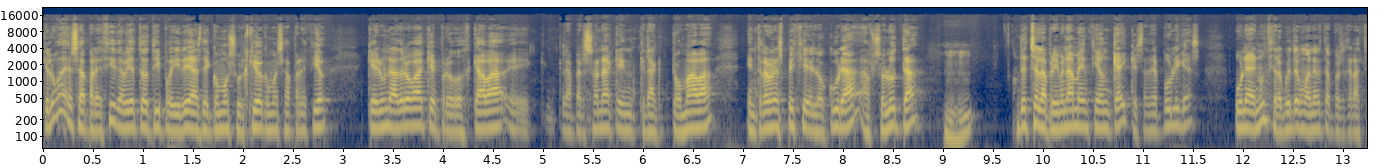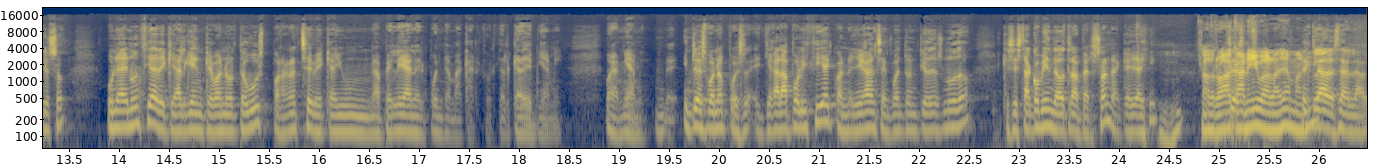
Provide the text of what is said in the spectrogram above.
que luego ha desaparecido, había otro tipo de ideas de cómo surgió, cómo desapareció, que era una droga que provocaba eh, que la persona que, que la tomaba entrara en una especie de locura absoluta. De hecho, la primera mención que hay, que se hace pública, es una denuncia, lo cuento como anécdota, pues gracioso, una denuncia de que alguien que va en autobús por la noche ve que hay una pelea en el puente MacArthur, cerca de Miami. Bueno, Miami. Entonces, bueno, pues llega la policía y cuando llegan se encuentra un tío desnudo que se está comiendo a otra persona que hay ahí. La droga Entonces, caníbal la llaman. eh, ¿eh? Claro, o sea, la,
